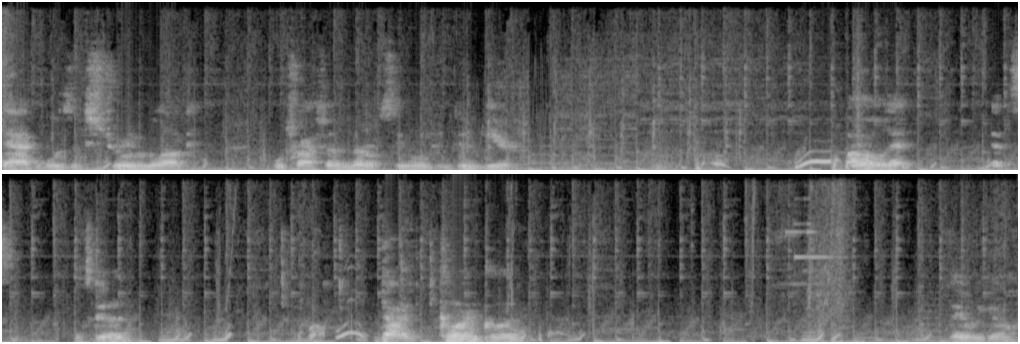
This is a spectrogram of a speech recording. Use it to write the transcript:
That was extreme luck. We'll try for the middle, see what we can do here. Oh, that that's that's good. Die, climb, climb. There we go.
